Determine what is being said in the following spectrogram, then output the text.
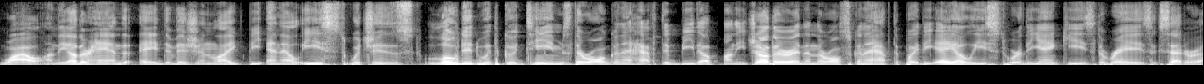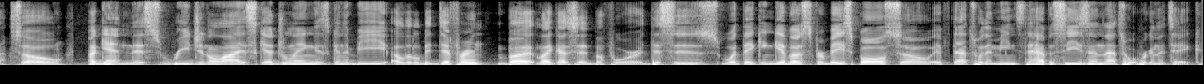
While on the other hand, a division like the NL East, which is loaded with good teams, they're all going to have to beat up on each other, and then they're also going to have to play the AL East, where the Yankees, the Rays, etc. So again, this regionalized scheduling is going to be a little bit different, but like I said before, this is what they can give us for baseball. So if that's what it means to have a season, that's what we're going to take.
